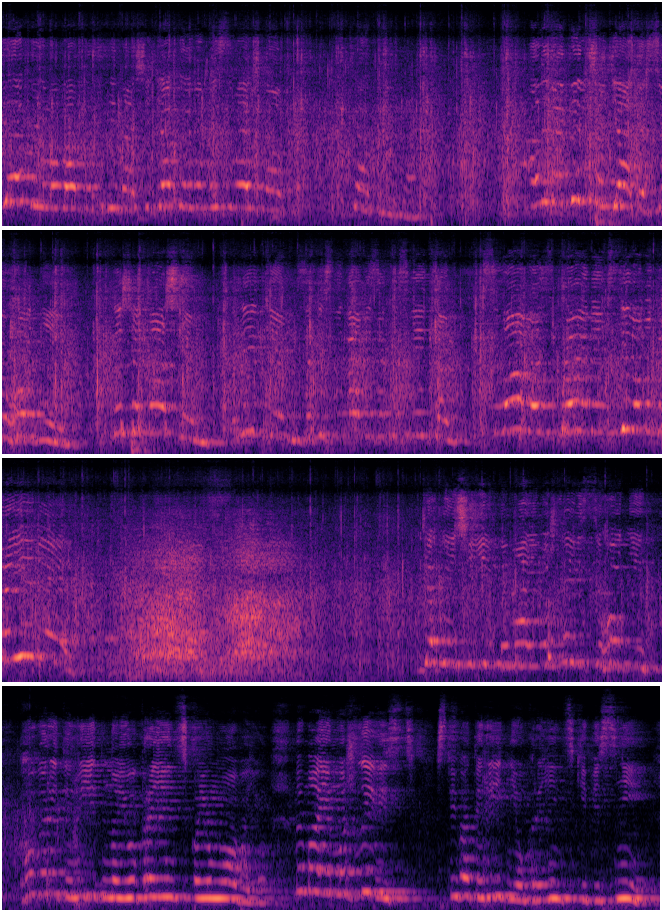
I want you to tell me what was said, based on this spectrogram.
Дякуємо, вам, дорогі наші, дякуємо безмежно. Дякуємо. Найбільша дяка сьогодні лише нашим рідним захисникам і захисницям. Слава Збройним силам України! Дякуючи їм, ми маємо можливість сьогодні говорити рідною українською мовою. Ми маємо можливість співати рідні українські пісні.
